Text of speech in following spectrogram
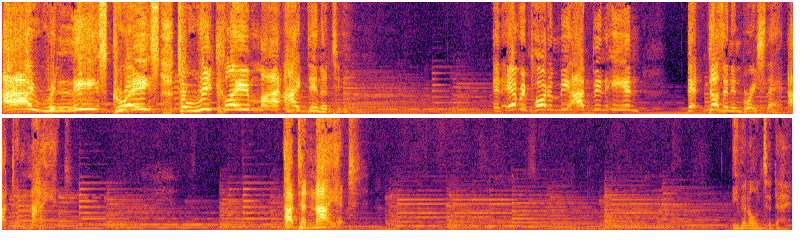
I release grace to reclaim my identity. And every part of me I've been in that doesn't embrace that, I deny it. I deny it. Even on today.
